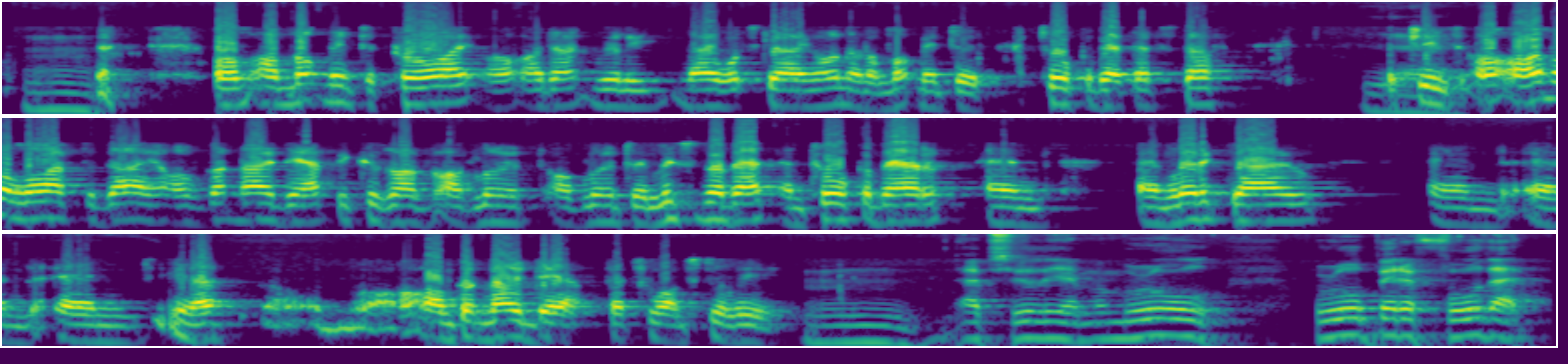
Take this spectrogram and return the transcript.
I'm, I'm not meant to cry. I, I don't really know what's going on, and I'm not meant to talk about that stuff. But Yeah. geez, I, I'm alive today. I've got no doubt because I've, I've learnt I've learnt to listen to that and talk about it and and let it go, and and and you know, I've got no doubt that's why I'm still here. Mm, absolutely, and when we're all we're all better for that,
